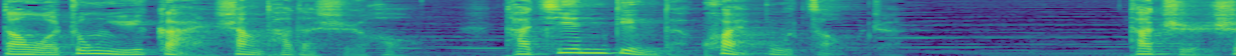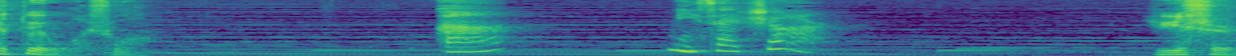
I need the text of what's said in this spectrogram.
当我终于赶上他的时候，他坚定地快步走着。他只是对我说：“啊，你在这儿。”于是，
